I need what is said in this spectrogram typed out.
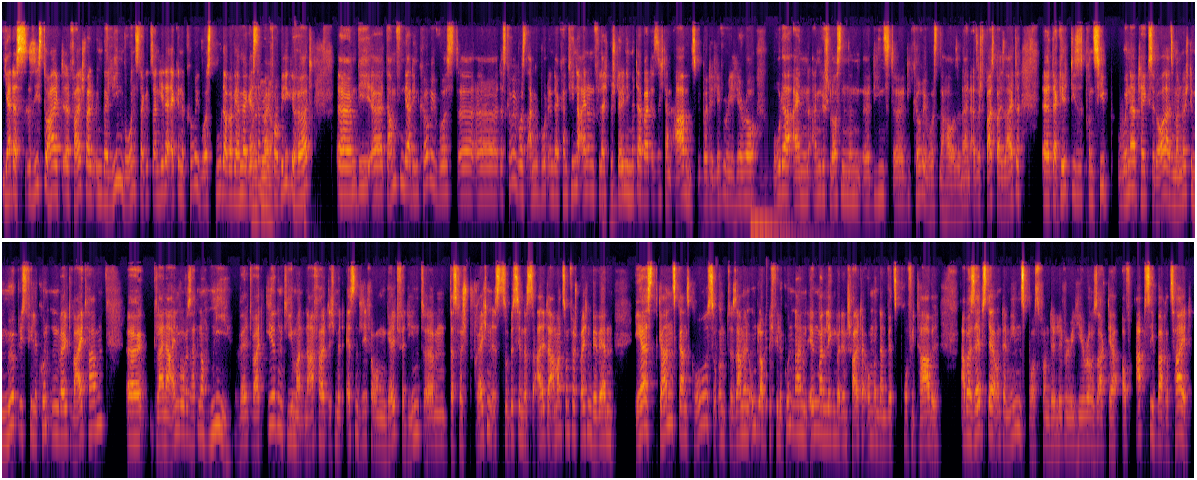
Ja, das siehst du halt äh, falsch, weil du in Berlin wohnst. Da gibt es an jeder Ecke eine Currywurstbude. Aber wir haben ja gestern bei VW gehört, ähm, die äh, dampfen ja den Currywurst, äh, äh, das Currywurstangebot in der Kantine ein und vielleicht mhm. bestellen die Mitarbeiter sich dann abends über Delivery Hero oder einen angeschlossenen äh, Dienst äh, die Currywurst nach Hause. Nein, also Spaß beiseite. Äh, da gilt dieses Prinzip Winner takes it all. Also man möchte möglichst viele Kunden weltweit haben. Äh, kleiner Einwurf, es hat noch nie weltweit irgendjemand nachhaltig mit Essenslieferungen Geld verdient. Ähm, das Versprechen ist so ein bisschen das alte Amazon-Versprechen. Wir werden erst ganz, ganz groß und sammeln unglaublich viele Kunden ein und irgendwann legen wir den Schalter um und dann wird es profitabel. Aber selbst der Unternehmensboss von Delivery Hero sagt ja auf absehbare Zeit,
